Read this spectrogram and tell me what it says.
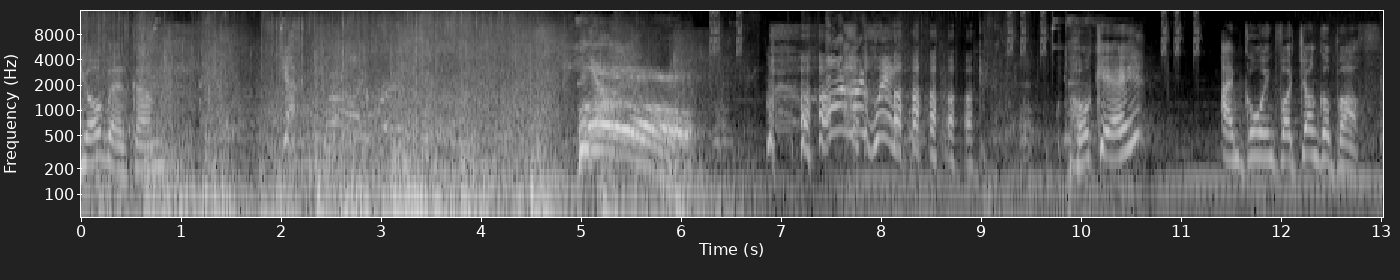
You're welcome. Yeah. Whoa! Okay. I'm going for jungle buff.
